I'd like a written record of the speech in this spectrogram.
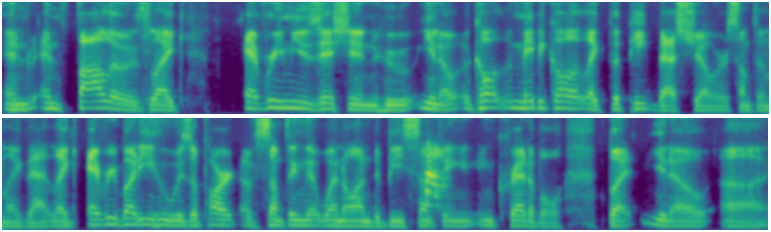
and and follows like every musician who you know call maybe call it like the Pete Best show or something like that. Like everybody who was a part of something that went on to be something incredible, but you know uh,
